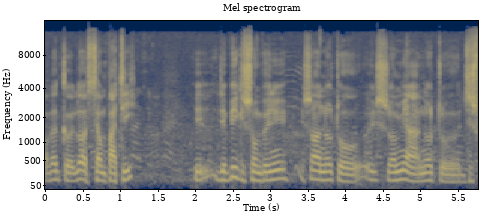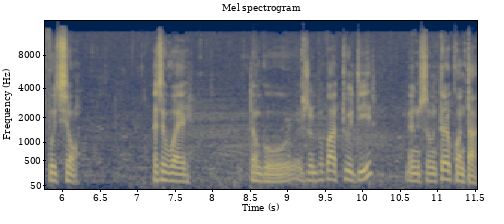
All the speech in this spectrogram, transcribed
avec leur sympathie. Depuis qu'ils sont venus, ils sont, à notre, ils sont mis à notre disposition. Donc, je ne peux pas tout dire, mais nous sommes très contents.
